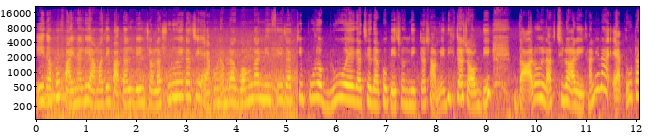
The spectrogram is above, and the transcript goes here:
এই দেখো ফাইনালি আমাদের পাতাল রেল চলা শুরু হয়ে গেছে। এখন আমরা গঙ্গার নিচে যাচ্ছি। পুরো ব্লু হয়ে গেছে। দেখো, পেছন দিকটা, সামনের দিকটা সব দিক দারুণ লাগছিল। আর এখানে না এতটা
